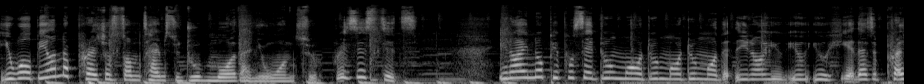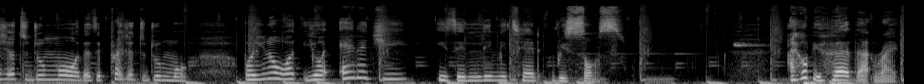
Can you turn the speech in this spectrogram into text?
you will be under pressure sometimes to do more than you want to. Resist it. You know, I know people say do more, do more, do more. That you know, you you you hear there's a pressure to do more, there's a pressure to do more. But you know what? Your energy is a limited resource. I hope you heard that right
